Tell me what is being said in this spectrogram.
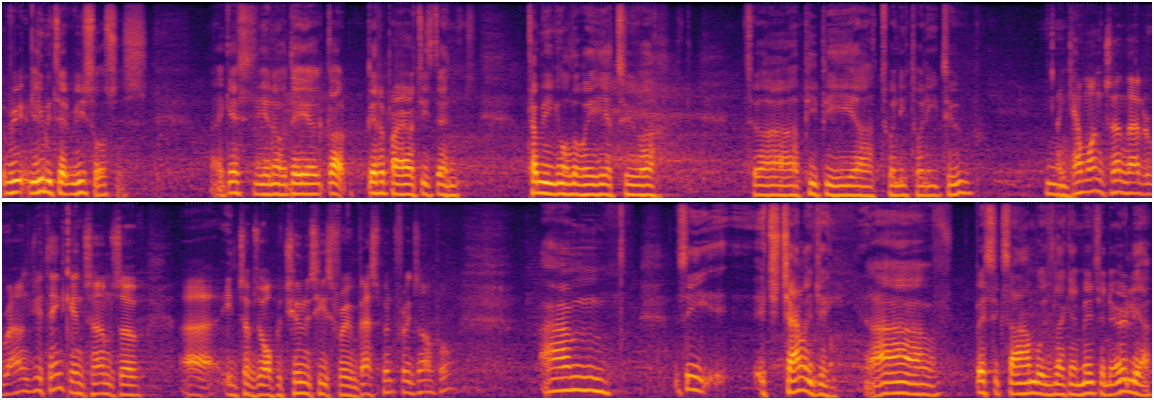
re limited resources. I guess you know they got better priorities than coming all the way here to uh, to uh, PP uh, 2022. Mm. And can one turn that around? Do you think in terms of uh, in terms of opportunities for investment, for example? Um, see, it's challenging. Uh, best example is like I mentioned earlier,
